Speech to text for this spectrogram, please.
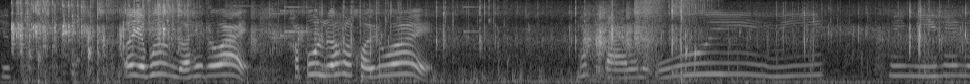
ชึบเอยอย่าพิ่งเหลือให้ด้วยข้าวปุ้นเหลือให้คอยด้วยมันตายไปเลยอุ้ยไม่มีให้เล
